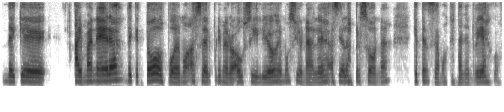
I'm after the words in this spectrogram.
de que hay maneras de que todos podemos hacer primero auxilios emocionales hacia las personas que pensamos que están en riesgo.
